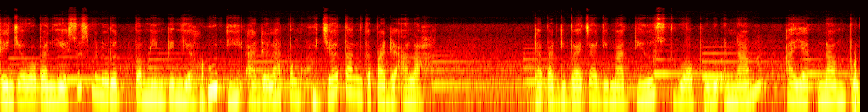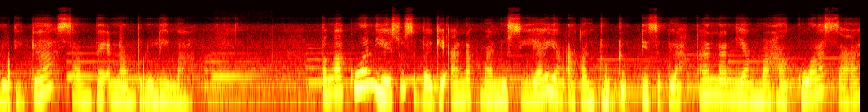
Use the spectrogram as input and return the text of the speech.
Dan jawaban Yesus menurut pemimpin Yahudi adalah penghujatan kepada Allah dapat dibaca di Matius 26 ayat 63 sampai 65. Pengakuan Yesus sebagai anak manusia yang akan duduk di sebelah kanan yang maha kuasa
